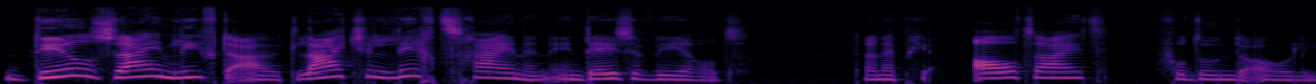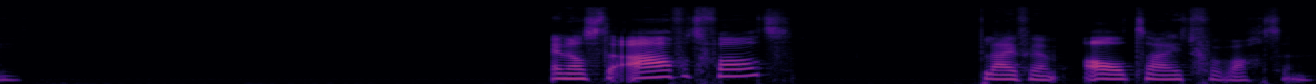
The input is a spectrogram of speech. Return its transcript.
Deel zijn liefde uit. Laat je licht schijnen in deze wereld. Dan heb je altijd voldoende olie. En als de avond valt, blijf hem altijd verwachten.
